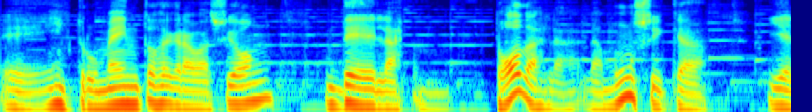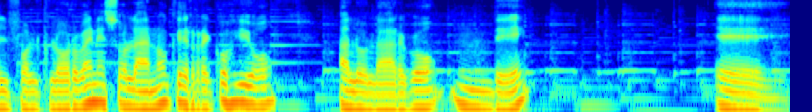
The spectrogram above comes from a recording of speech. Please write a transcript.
eh, instrumentos de grabación de las, todas la, música y el folclore venezolano que recogió a lo largo de, eh,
